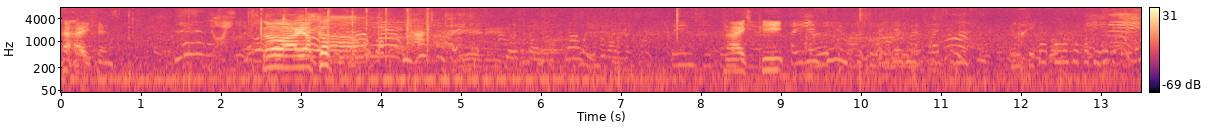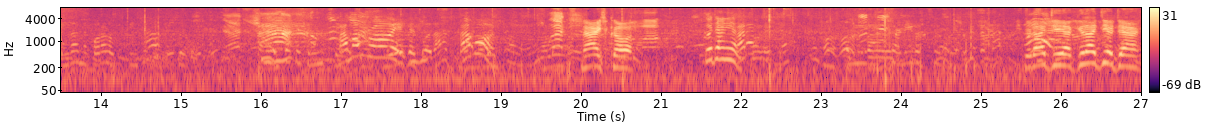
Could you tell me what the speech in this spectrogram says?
Nice. Go, Ariel. Go. Nice, Pete. Vamos, Roy. Vamos. Nice, Koa. Go, Daniel. Good idea. Good idea, Darren.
